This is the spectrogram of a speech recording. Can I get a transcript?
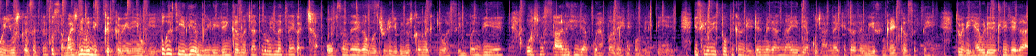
और यूज़ कर सकते हैं। आपको समझने में दिक्कत कभी नहीं होगी। तो वैसे यदि आप वीडियो करना चाहते हैं तो मुझे लगता है एक अच्छा ऑप्शन रहेगा वर्चुअल डीजे को यूज़ करना क्योंकि वह सिंपल भी है और उसमें सारी चीज़ें आपको यहाँ पर देखने को मिलती है। इसके अलावा इस टॉपिक का डिटेल में जानना है। यदि आपको जानना है किस तरह से मिक्सिंग क्रिएट कर सकते हैं तो मेरी यह वीडियो देख लीजिएगा।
